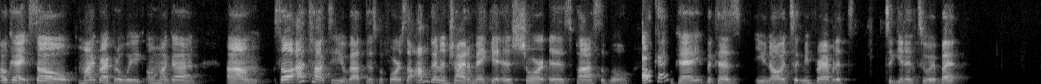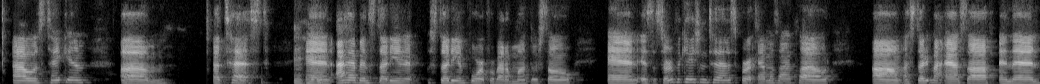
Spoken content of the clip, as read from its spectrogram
Okay, so my gripe of the week. Oh my god. Um, so I talked to you about this before, so I'm gonna try to make it as short as possible. Okay. Okay, because you know it took me forever to to get into it, but I was taking um, a test, mm-hmm. and I had been studying it, studying for it for about a month or so. And it's a certification test for Amazon Cloud. Um, I studied my ass off, and then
